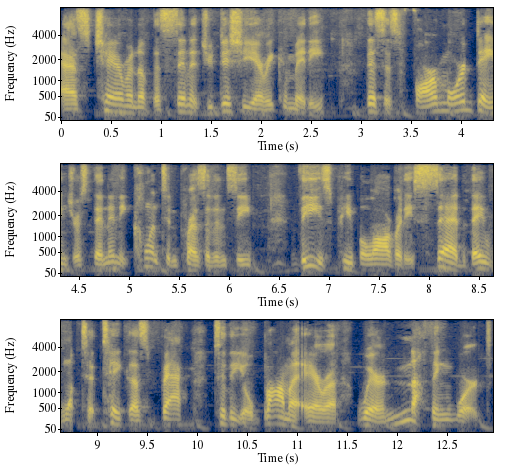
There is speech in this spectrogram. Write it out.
as chairman of the Senate Judiciary Committee this is far more dangerous than any Clinton presidency. These people already said they want to take us back to the Obama era where nothing worked.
